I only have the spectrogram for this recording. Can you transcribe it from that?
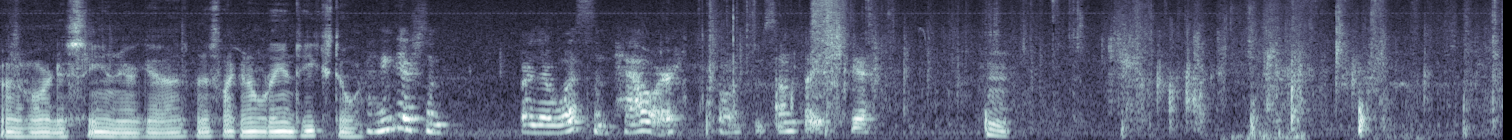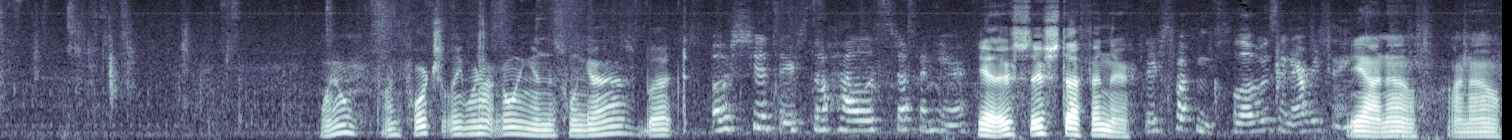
Kind of hard to see in there, guys, but it's like an old antique store. I think there's some, or there was some power going from someplace here. Hmm. Well, unfortunately, we're not going in this one, guys. But Oh shit, there's still hella stuff in here. yeah, there's there's stuff in there. There's fucking clothes and everything. Yeah, I know, I know.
